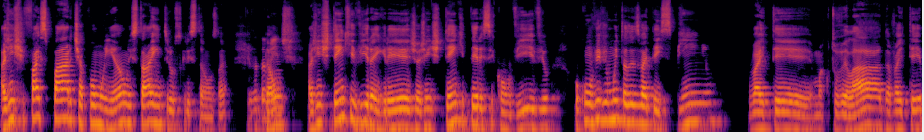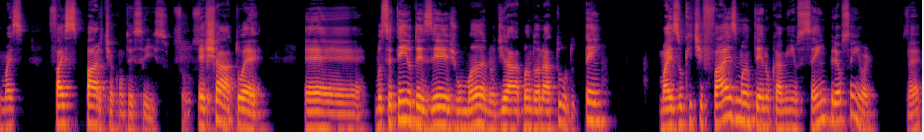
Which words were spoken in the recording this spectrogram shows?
a gente faz parte, a comunhão está entre os cristãos, né? Exatamente. Então, a gente tem que vir à igreja, a gente tem que ter esse convívio. O convívio muitas vezes vai ter espinho, vai ter uma cotovelada, vai ter, mas faz parte acontecer isso. É chato, é. é. Você tem o desejo humano de abandonar tudo? Tem. Mas o que te faz manter no caminho sempre é o Senhor, né?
